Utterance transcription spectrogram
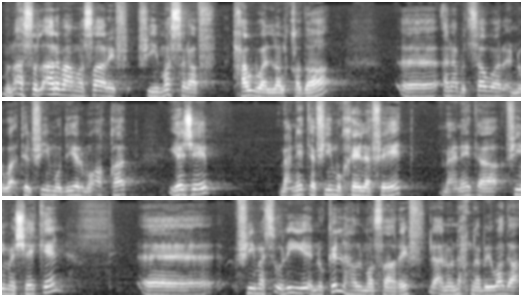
من أصل أربع مصارف في مصرف تحول للقضاء. أنا بتصور أنه وقت في مدير مؤقت يجب معناتها في مخالفات معناتها في مشاكل. في مسؤولية إنه كل هالمصارف لأنه نحن بوضع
